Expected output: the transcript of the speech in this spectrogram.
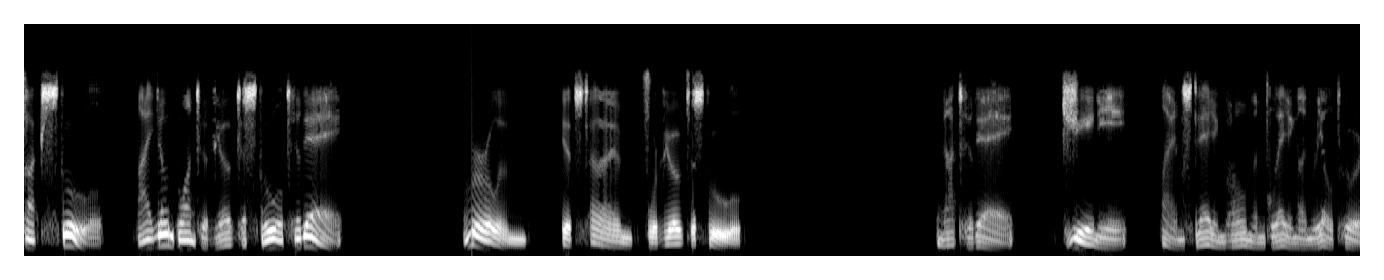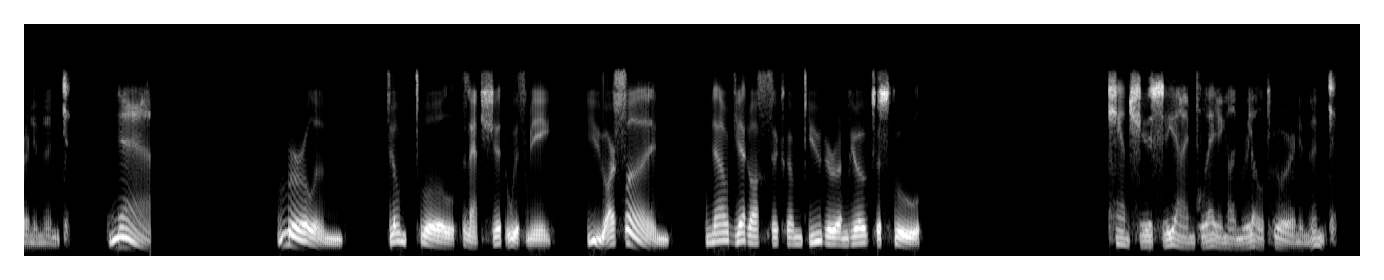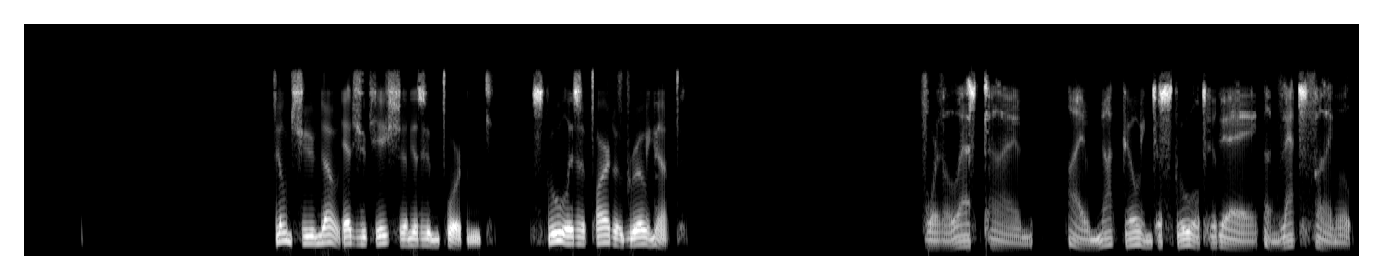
Fuck school. I don't want to go to school today. Merlin, it's time for go to school. Not today. Genie, I'm staying home and playing Unreal Tournament. Now. Merlin, don't pull that shit with me. You are fine. Now get off the computer and go to school. Can't you see I'm playing Unreal Tournament? Don't you know education is important? School is a part of growing up. For the last time, I am not going to school today, and that's final.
